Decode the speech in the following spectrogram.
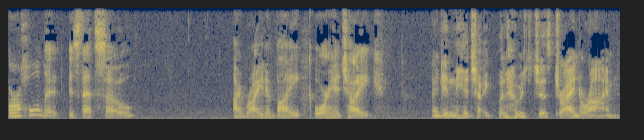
Or hold it, is that so? I ride a bike or hitchhike. I didn't hitchhike, but I was just trying to rhyme.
